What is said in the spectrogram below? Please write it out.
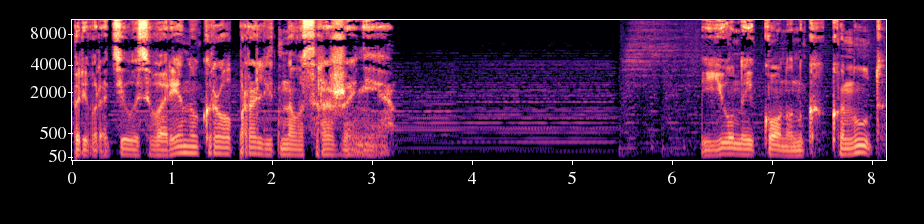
превратилось в арену кровопролитного сражения. Юный конунг Кнут,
